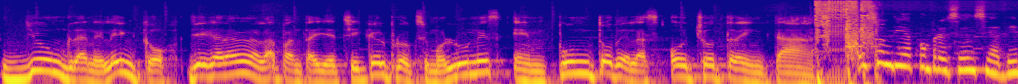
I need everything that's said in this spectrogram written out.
y un gran elenco llegarán a la pantalla chica el próximo lunes en punto de las 8.30. Es un día con presencia de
